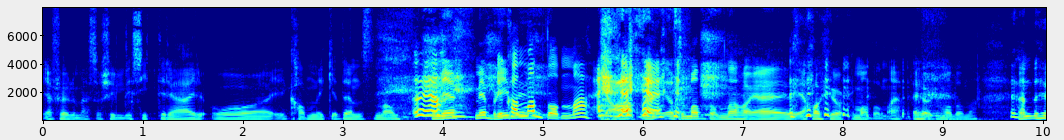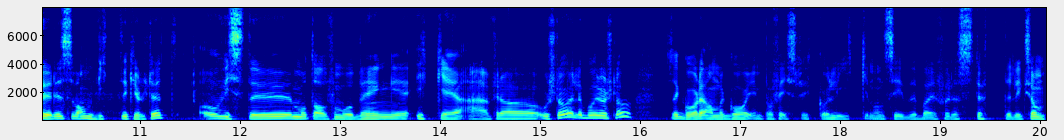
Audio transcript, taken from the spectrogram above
Jeg føler meg så skyldig. Sitter her og kan ikke et eneste navn. Oh, ja. Men jeg, men jeg blir, Du kan Madonna. Ja, nei, altså Madonna har jeg Jeg har hørt om Madonna. Jeg har hørt om Madonna. Men det høres vanvittig kult ut. Og hvis du mot all formodning ikke er fra Oslo, eller bor i Oslo, så går det an å gå inn på Facebook og like noen sider bare for å støtte, liksom.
